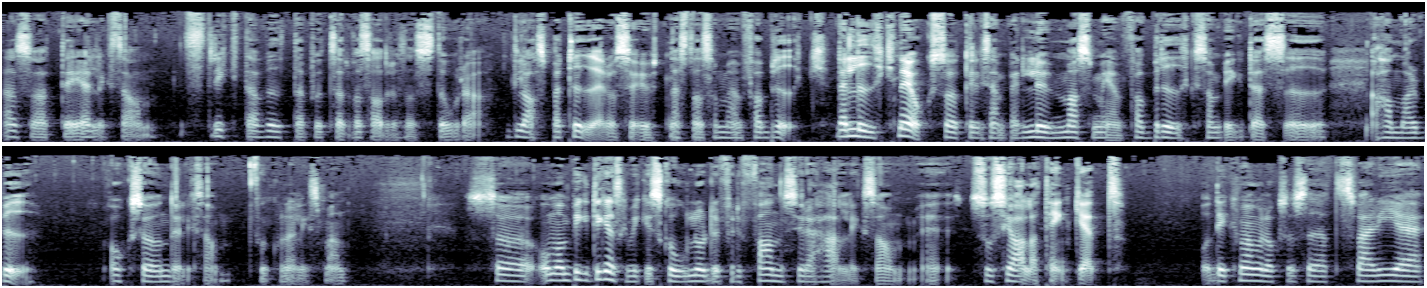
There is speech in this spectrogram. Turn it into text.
Alltså att det är liksom strikta vita putsade fasader och stora glaspartier och ser ut nästan som en fabrik. Den liknar ju också till exempel Luma som är en fabrik som byggdes i Hammarby. Också under liksom funktionalismen. Så, och man byggde ganska mycket skolor för det fanns ju det här liksom, eh, sociala tänket. Och det kan man väl också säga att Sverige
